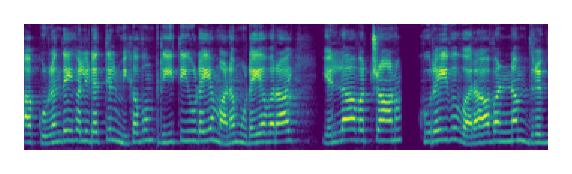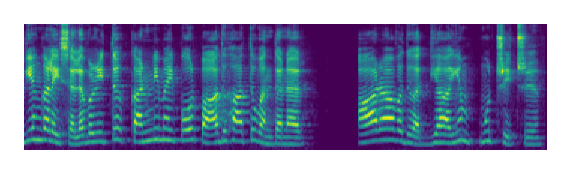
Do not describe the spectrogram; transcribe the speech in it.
அக்குழந்தைகளிடத்தில் மிகவும் பிரீத்தியுடைய மனமுடையவராய் எல்லாவற்றானும் குறைவு வராவண்ணம் திரவியங்களை செலவழித்து கண்ணிமை போர் பாதுகாத்து வந்தனர். ஆறாவது அத்தியாயம் முற்றிற்று.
